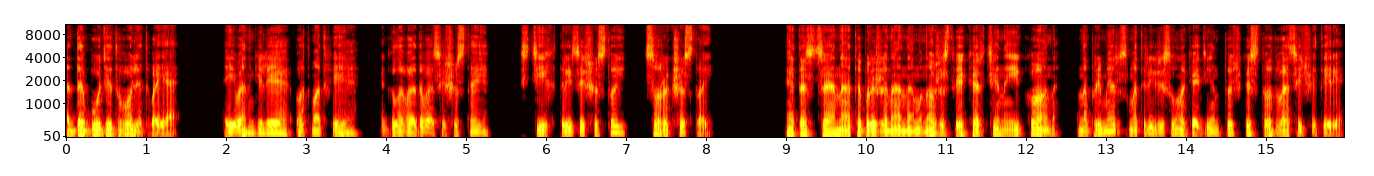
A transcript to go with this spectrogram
да будет воля твоя». Евангелие от Матфея, глава 26, стих 36-46. Эта сцена отображена на множестве картин и икон, например, смотри рисунок 1.124.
